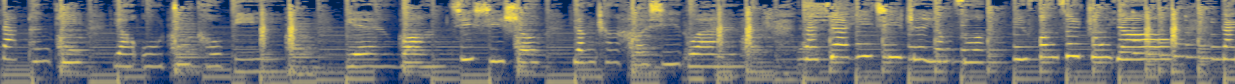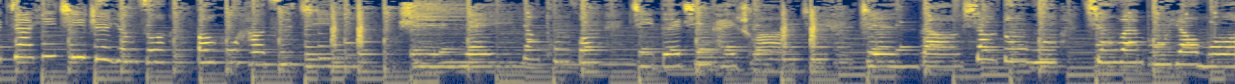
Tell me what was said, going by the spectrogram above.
打喷嚏要捂住口鼻，别忘记洗手，养成好习惯。大家一起这样做，预防最重要。大家一起这样做，保开窗。见到小动物，千万不要摸。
